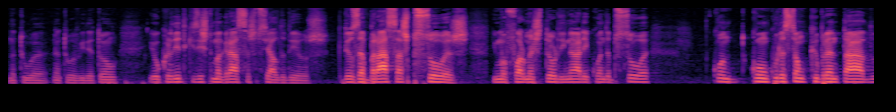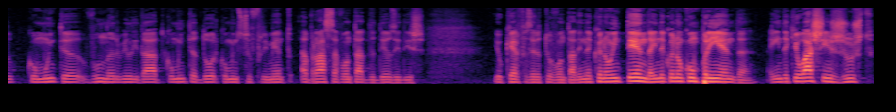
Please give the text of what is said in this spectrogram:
na tua, na tua vida. Então, eu acredito que existe uma graça especial de Deus, que Deus abraça as pessoas de uma forma extraordinária quando a pessoa, com, com o coração quebrantado, com muita vulnerabilidade, com muita dor, com muito sofrimento, abraça a vontade de Deus e diz: Eu quero fazer a tua vontade, ainda que eu não entenda, ainda que eu não compreenda, ainda que eu ache injusto,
